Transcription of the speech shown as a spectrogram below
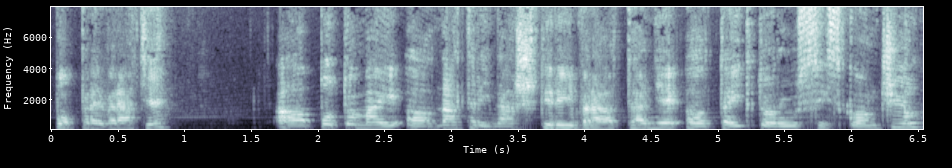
po prevrate a potom aj na 3, na 4 vrátane tej, ktorú si skončil,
